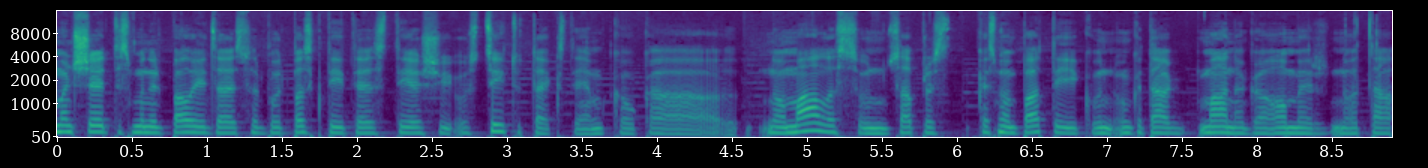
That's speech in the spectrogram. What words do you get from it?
Man šķiet, tas man ir palīdzējis varbūt paskatīties tieši uz citu tekstiem, kaut kā no malas un saprast, kas man patīk, un, un ka tā mana gauma ir no tā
